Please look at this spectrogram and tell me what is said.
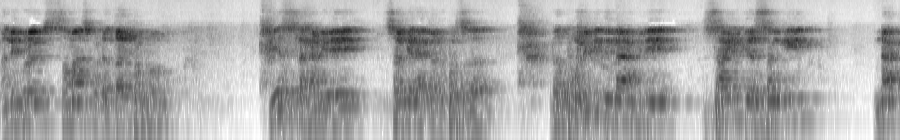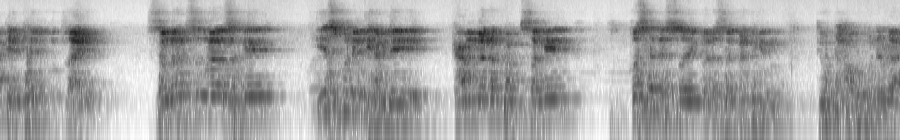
भन्ने कुरो समाजको एउटा दर्पण हो। यसलाई हामीले जगेरा गर्नुपर्छ। र भोलिको दिनमा हामीले साहित्य सङ्गीत नाट्य खेलकुदलाई संरक्षण गर्न सके। यसको निम्ति हामीले काम गर्न सके। कसैलाई सहयोग गर्न सक्यो भनेदेखि त्यो ठाउँको एउटा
